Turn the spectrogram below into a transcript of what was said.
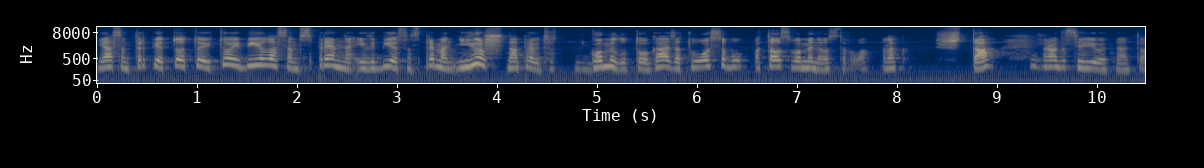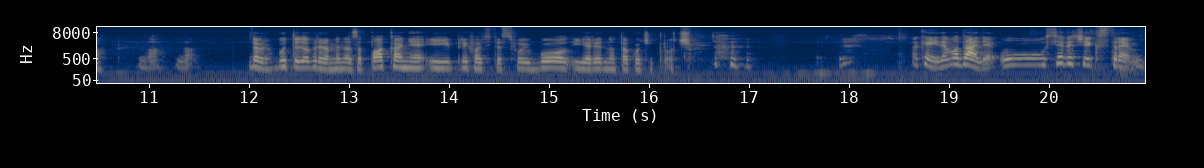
ja sam trpio to, to i to i bila sam spremna ili bio sam spreman još napraviti gomilu toga za tu osobu, a ta osoba mene ostavila. Onako, šta? Naravno da si ljut na to. Da, da. Dobro, budite dobri ramena za plakanje i prihvatite svoju bol jer jedno tako će proći. Ok, idemo dalje. U sljedeći ekstrem.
